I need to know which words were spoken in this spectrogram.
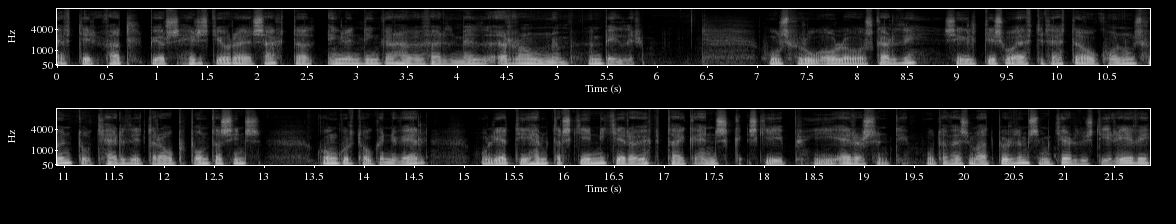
Eftir fallbjörs hirstjóra er sagt að englendingar hafi færð með ránum um byggðir. Húsfrú Ólaf og Skarði Sigildi svo eftir þetta á konungsfund og kerði dráp bóndasins, kongur tók henni vel og leti í hemdarskinni gera upptæk ensk skip í Eirarsundi. Út af þessum atbörðum sem gerðust í rifi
